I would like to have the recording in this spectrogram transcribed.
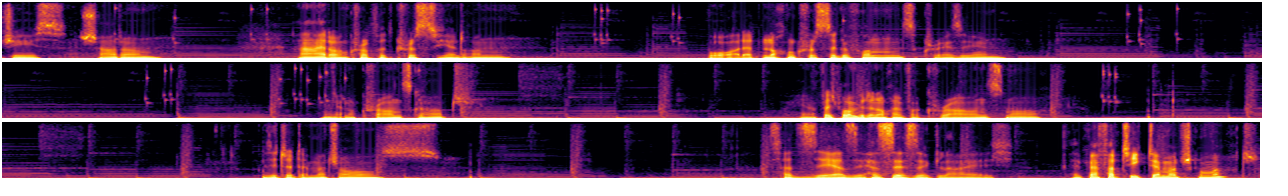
GG's. Schade. Ah, er hat auch einen Corrupted Crystal hier drin. Boah, der hat noch einen Crystal gefunden. Das ist crazy. Er hat noch Crowns gehabt. Ja, vielleicht brauchen wir dann auch einfach Crowns noch. Wie sieht der Damage aus? Ist halt sehr, sehr, sehr, sehr gleich. Er hat mehr Fatigue Damage gemacht?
